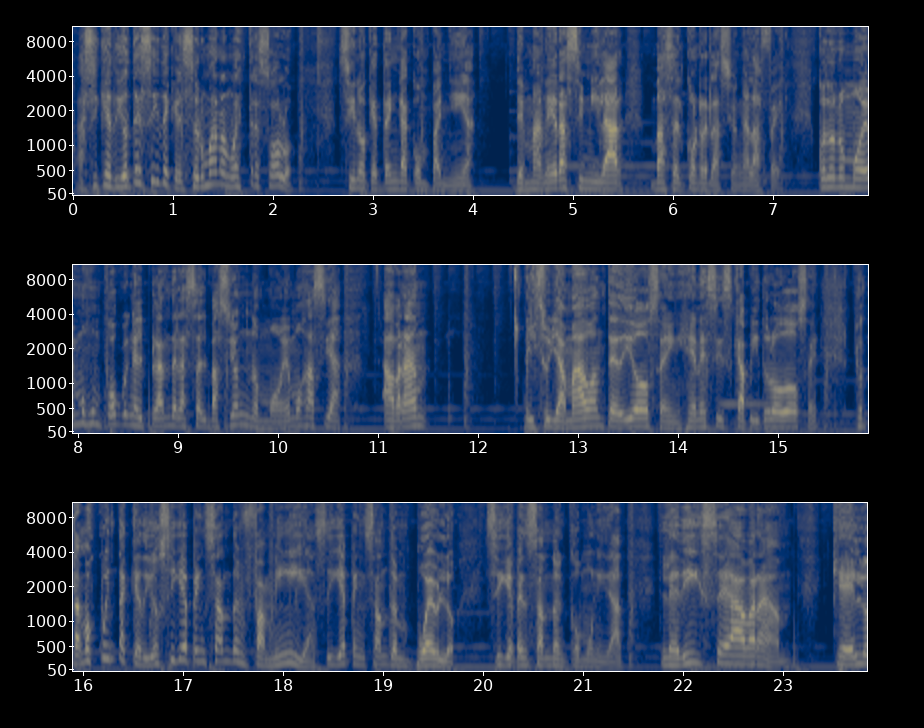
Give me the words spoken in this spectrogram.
Así que Dios decide que el ser humano no esté solo, sino que tenga compañía de manera similar va a ser con relación a la fe. Cuando nos movemos un poco en el plan de la salvación y nos movemos hacia Abraham y su llamado ante Dios en Génesis capítulo 12, nos damos cuenta que Dios sigue pensando en familia, sigue pensando en pueblo, sigue pensando en comunidad. Le dice a Abraham que, él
